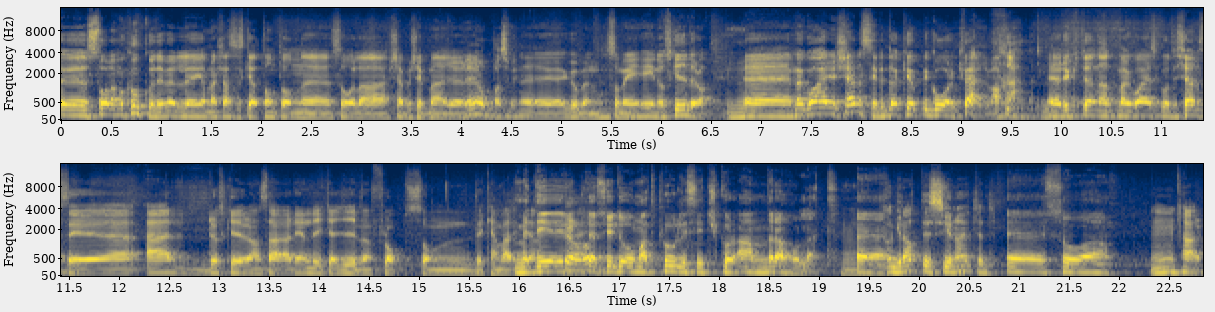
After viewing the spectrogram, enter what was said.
eh, Sola Mokoko, det är väl gamla klassiska Tonton eh, Sola Championship Manager. Det hoppas vi. Eh, gubben som är inne och skriver då. Eh, Maguire i Chelsea, det dök ju upp igår kväll va? eh, rykten att Maguire ska gå till Chelsea. Är, då skriver han så här, är det en lika given flopp som det kan verka? Men det ryktas ju då om att Pulisic går andra hållet. Eh, Och grattis United. så... Mm, här.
